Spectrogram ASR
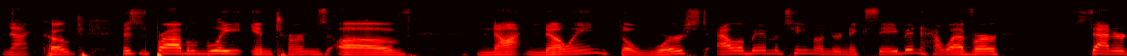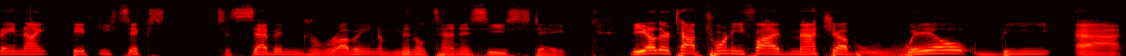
not coach. This is probably, in terms of not knowing, the worst Alabama team under Nick Saban. However, Saturday night, 56 to seven drubbing of Middle Tennessee State. The other top 25 matchup will be at.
